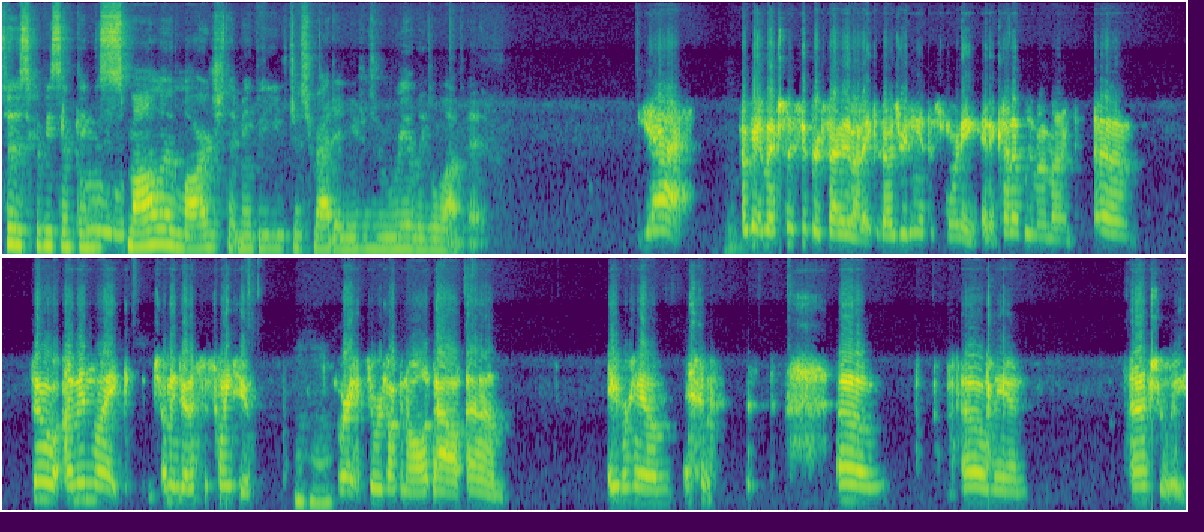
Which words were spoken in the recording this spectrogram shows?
So this could be something small or large that maybe you've just read and you just really love it. Yeah. Okay, I'm actually super excited about it because I was reading it this morning and it kind of blew my mind. Um, so I'm in like I'm in Genesis 22, mm-hmm. right? So we're talking all about um, Abraham. um, oh man, actually,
